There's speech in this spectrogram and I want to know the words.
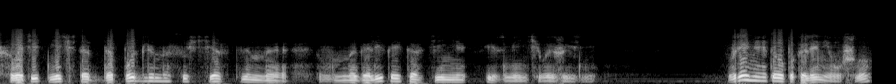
схватить нечто доподлинно существенное в многоликой картине изменчивой жизни. Время этого поколения ушло,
